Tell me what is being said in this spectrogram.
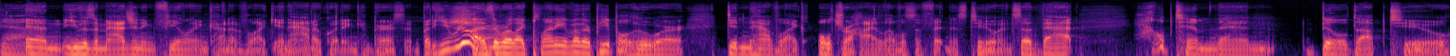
Yeah. and he was imagining feeling kind of like inadequate in comparison but he realized Sure. there were like plenty of other people who were didn't have like ultra high levels of fitness too and so that helped him then build up to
